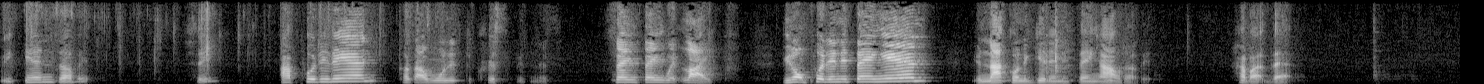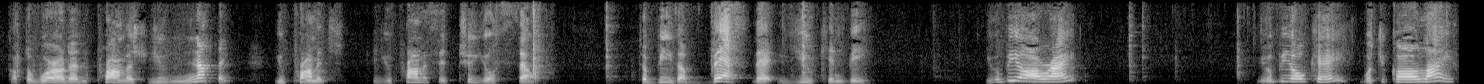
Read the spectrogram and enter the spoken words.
crispy ends of it? See? I put it in because I wanted the crispiness. Same thing with life. You don't put anything in, you're not going to get anything out of it. How about that? Because the world doesn't promise you nothing. You promise you promise it to yourself to be the best that you can be. You'll be all right. You'll be okay. What you call life.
